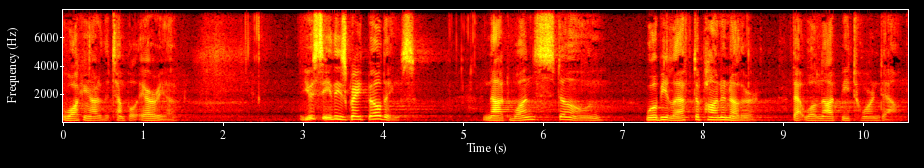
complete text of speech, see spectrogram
walking out of the temple area, You see these great buildings. Not one stone will be left upon another that will not be torn down.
